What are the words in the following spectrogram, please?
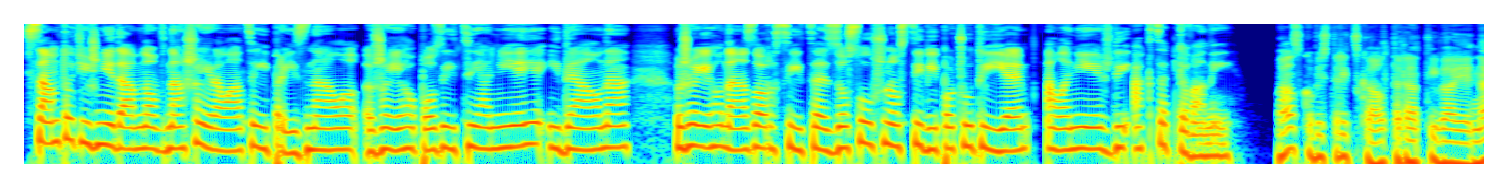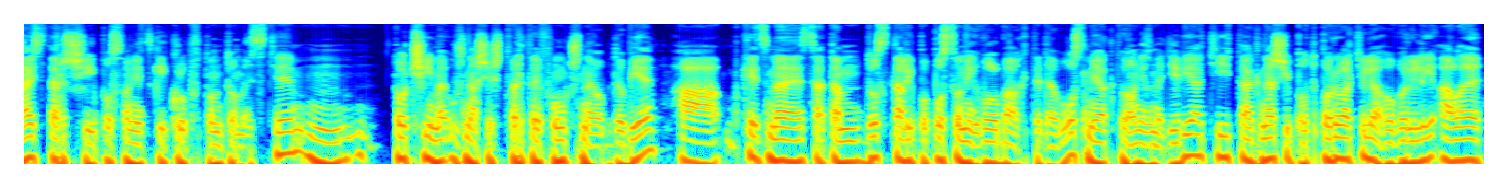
Sám totiž nedávno v našej relácii priznal, že jeho pozícia nie je ideálna, že jeho názor síce zo slušnosti vypočutý je, ale nie je vždy akceptovaný bansko alternatíva je najstarší poslanecký klub v tomto meste. Mm, točíme už naše štvrté funkčné obdobie a keď sme sa tam dostali po posledných voľbách, teda 8, aktuálne sme 9, tak naši podporovatelia hovorili, ale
